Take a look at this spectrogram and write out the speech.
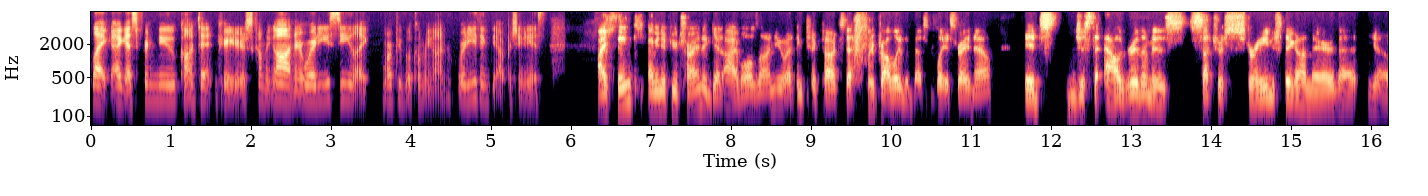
Like I guess for new content creators coming on, or where do you see like more people coming on? Where do you think the opportunity is? I think I mean if you're trying to get eyeballs on you, I think TikTok's definitely probably the best place right now. It's just the algorithm is such a strange thing on there that you know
